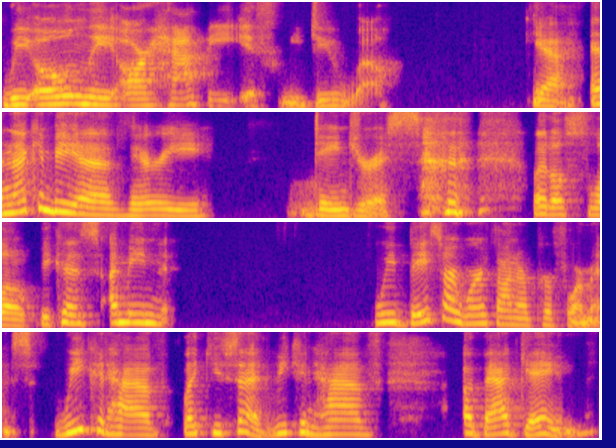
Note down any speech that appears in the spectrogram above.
we only are happy if we do well. Yeah. And that can be a very dangerous little slope because, I mean, we base our worth on our performance. We could have, like you said, we can have a bad game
